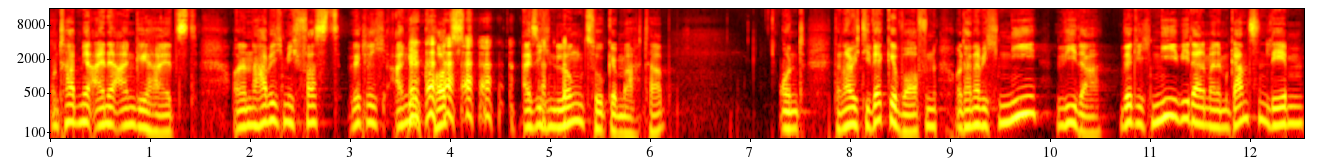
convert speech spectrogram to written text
und habe mir eine angeheizt. Und dann habe ich mich fast wirklich angekotzt, als ich einen Lungenzug gemacht habe. Und dann habe ich die weggeworfen und dann habe ich nie wieder, wirklich nie wieder in meinem ganzen Leben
